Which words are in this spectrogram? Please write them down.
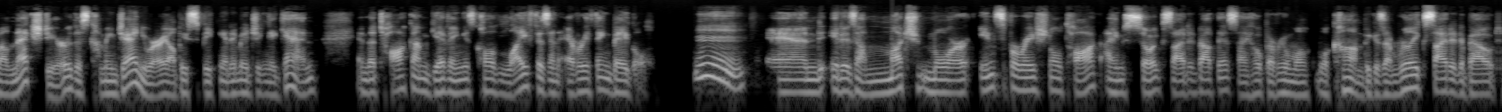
Well, next year, this coming January, I'll be speaking at Imaging again. And the talk I'm giving is called Life is an Everything Bagel. Mm. And it is a much more inspirational talk. I'm so excited about this. I hope everyone will, will come because I'm really excited about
